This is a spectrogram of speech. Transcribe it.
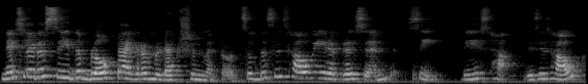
Next, let us see the block diagram reduction method. So this is how we represent, see, this, this is how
